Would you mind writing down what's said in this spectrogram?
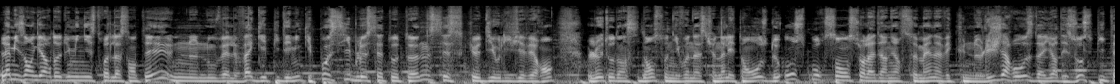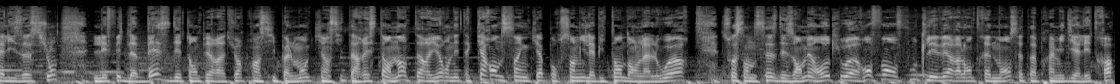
La mise en garde du ministre de la Santé, une nouvelle vague épidémique est possible cet automne, c'est ce que dit Olivier Véran. Le taux d'incidence au niveau national est en hausse de 11% sur la dernière semaine avec une légère hausse d'ailleurs des hospitalisations, l'effet de la baisse des températures principalement qui incite à rester en intérieur. On est à 45 cas pour 100 000 habitants dans la Loire, 76 désormais en Haute-Loire. Enfin en foot, les Verts à l'entraînement cet après-midi à l'Etra.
